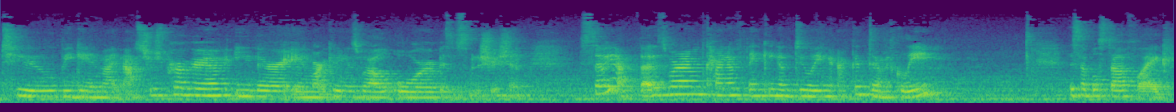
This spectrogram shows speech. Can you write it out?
to begin my master's program, either in marketing as well or business administration. So yeah that is where i'm kind of thinking of doing academically. The simple stuff like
